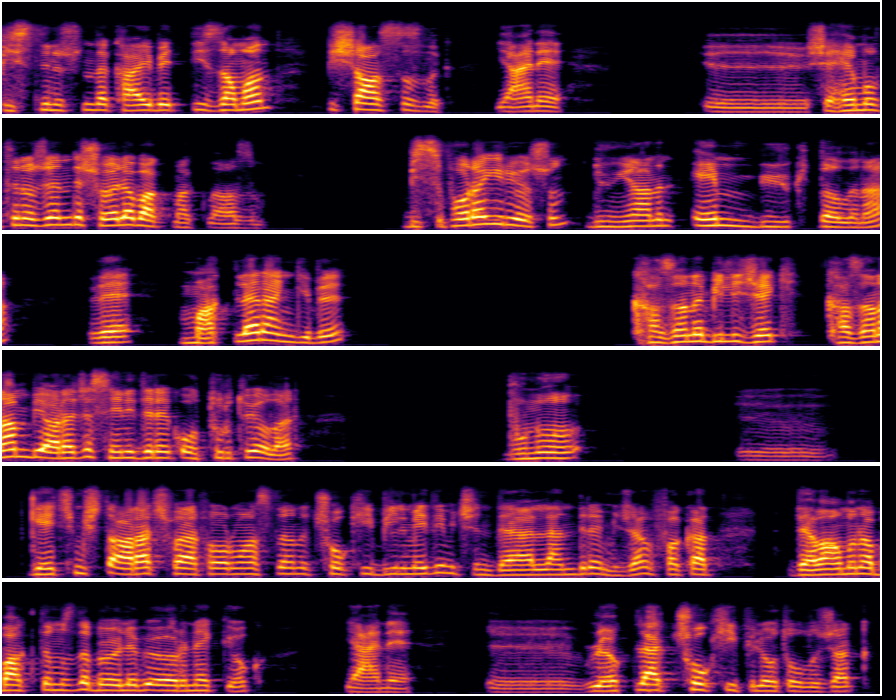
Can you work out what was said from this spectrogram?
pistin üstünde kaybettiği zaman bir şanssızlık. Yani e, şey Hamilton özelinde şöyle bakmak lazım bir spora giriyorsun dünyanın en büyük dalına ve McLaren gibi kazanabilecek, kazanan bir araca seni direkt oturtuyorlar. Bunu e, geçmişte araç performanslarını çok iyi bilmediğim için değerlendiremeyeceğim. Fakat devamına baktığımızda böyle bir örnek yok. Yani e, Leclerc çok iyi pilot olacak.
